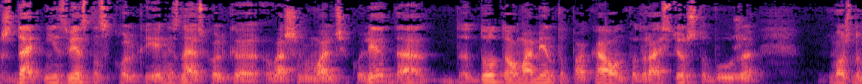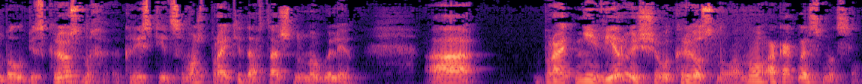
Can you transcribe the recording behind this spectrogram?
Ждать неизвестно сколько. Я не знаю, сколько вашему мальчику лет, да, до того момента, пока он подрастет, чтобы уже можно было без крестных креститься, может пройти достаточно много лет. А брать неверующего крестного, ну а какой смысл?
